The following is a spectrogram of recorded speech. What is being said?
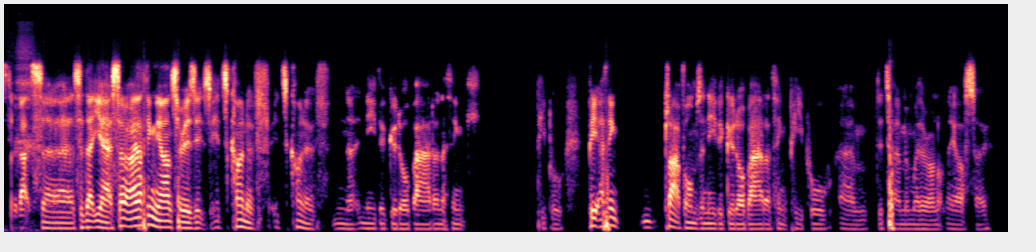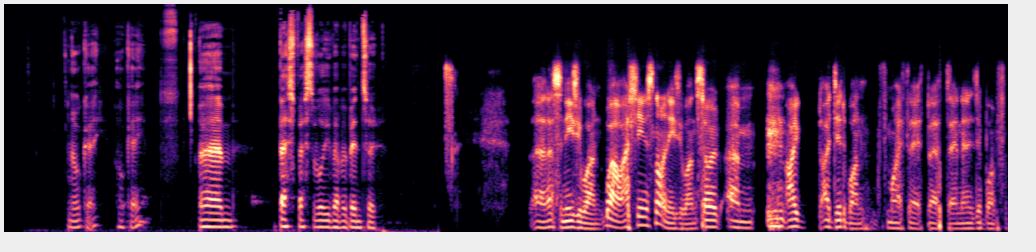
so that's uh so that yeah so I think the answer is it's it's kind of it's kind of n- neither good or bad and I think people I think platforms are neither good or bad I think people um determine whether or not they are so Okay, okay. Um, best festival you've ever been to? Uh, that's an easy one. Well, actually, it's not an easy one. So, um, I I did one for my 30th birthday, and then I did one for,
